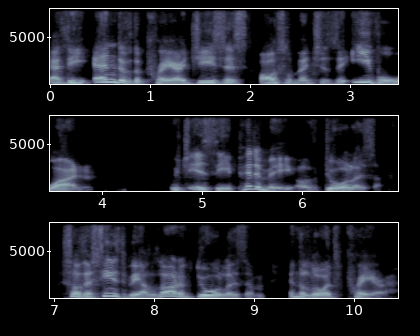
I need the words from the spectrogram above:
At the end of the prayer, Jesus also mentions the evil one, which is the epitome of dualism. So there seems to be a lot of dualism in the Lord's Prayer,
